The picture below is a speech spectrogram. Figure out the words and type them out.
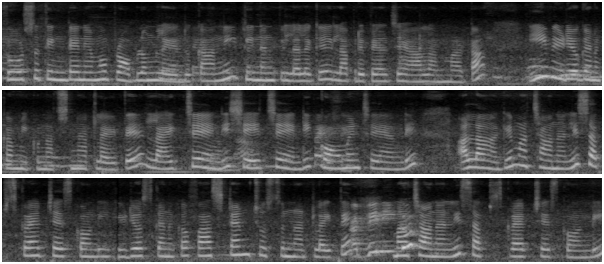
ఫ్రూట్స్ తింటేనేమో ప్రాబ్లం లేదు కానీ తినని పిల్లలకే ఇలా ప్రిపేర్ చేయాలన్నమాట. ఈ వీడియో కనుక మీకు నచ్చినట్లయితే లైక్ చేయండి షేర్ చేయండి కామెంట్ చేయండి. అలాగే మా ఛానల్ని సబ్స్క్రైబ్ చేసుకోండి. వీడియోస్ కనుక ఫస్ట్ టైం చూస్తున్నట్లయితే మా ఛానల్ని సబ్స్క్రైబ్ చేసుకోండి.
